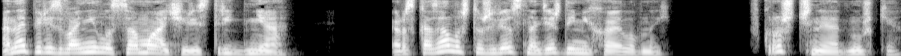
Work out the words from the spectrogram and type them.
Она перезвонила сама через три дня. Рассказала, что живет с Надеждой Михайловной. В крошечной однушке.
